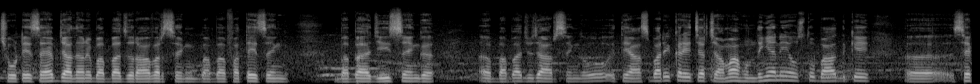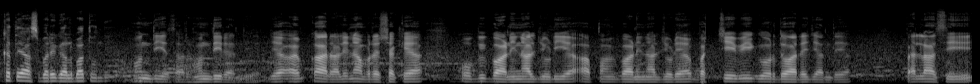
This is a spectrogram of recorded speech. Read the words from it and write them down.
ਛੋਟੇ ਸਾਹਿਬਜ਼ਾਦਿਆਂ ਨੇ ਬਾਬਾ ਜ਼ੋਰਾਵਰ ਸਿੰਘ ਬਾਬਾ ਫਤਿਹ ਸਿੰਘ ਬਾਬਾ ਅਜੀਤ ਸਿੰਘ ਬਾਬਾ ਜੁਝਾਰ ਸਿੰਘ ਉਹ ਇਤਿਹਾਸ ਬਾਰੇ ਘਰੇ ਚਰਚਾਵਾਂ ਹੁੰਦੀਆਂ ਨੇ ਉਸ ਤੋਂ ਬਾਅਦ ਕਿ ਸਿੱਖ ਇਤਿਹਾਸ ਬਾਰੇ ਗੱਲਬਾਤ ਹੁੰਦੀ ਹੈ? ਹੁੰਦੀ ਹੈ ਸਰ ਹੁੰਦੀ ਰਹਿੰਦੀ ਹੈ। ਜੇ ਘਰ ਵਾਲੇ ਨਾਲ ਅੰਮ੍ਰਿਤ ਛਕਿਆ ਉਹ ਵੀ ਬਾਣੀ ਨਾਲ ਜੁੜੀ ਆ ਆਪਾਂ ਵੀ ਬਾਣੀ ਨਾਲ ਜੁੜਿਆ ਬੱਚੇ ਵੀ ਗੁਰਦੁਆਰੇ ਜਾਂਦੇ ਆ। ਪਹਿਲਾਂ ਅਸੀਂ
